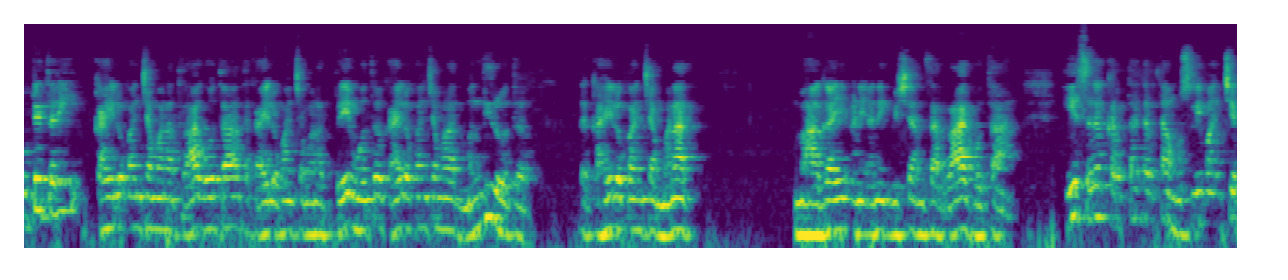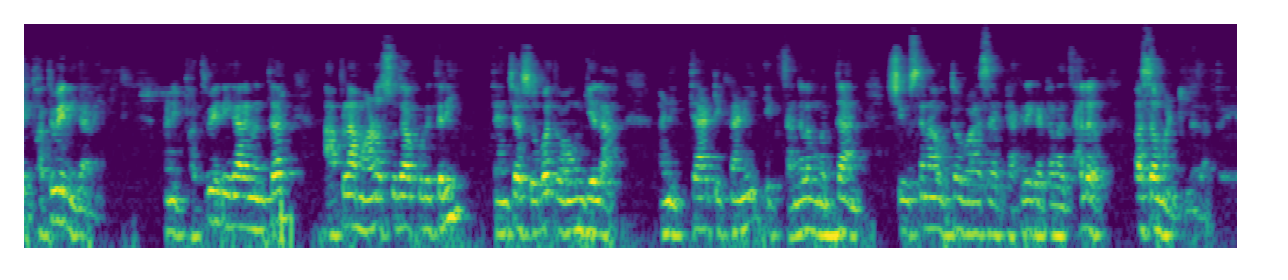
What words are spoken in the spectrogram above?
कुठेतरी काही लोकांच्या मनात राग होता तर काही लोकांच्या मनात प्रेम होतं काही लोकांच्या मनात मंदिर होतं तर काही लोकांच्या मनात महागाई आणि अनेक विषयांचा राग होता. हे सगळं करता करता मुस्लिमांचे फतवे निघाले. आणि फतवे निघाल्यानंतर आपला माणूससुद्धा कुठेतरी त्यांच्यासोबत वाहून गेला. आणि त्या ठिकाणी एक चांगलं मतदान शिवसेना उद्धव बाळासाहेब ठाकरे गटाला झालं असं म्हटलं जातं आहे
